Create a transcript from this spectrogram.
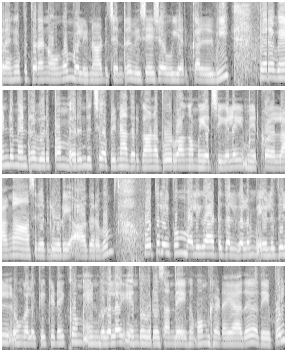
கிரகிப்பு திறன் ஓங்கும் வெளிநாடு சென்று விசேஷ உயர்கல்வி பெற வேண்டும் என்ற விருப்பம் இருந்துச்சு அப்படின்னா அதற்கான பூர்வாங்க முயற்சிகளை மேற்கொள்ளலாங்க. ஆசிரியர்களுடைய ஆதரவும் ஒத்துழைப்பும் வழிகாட்டுதல்களும் எளிதில் உங்களுக்கு கிடைக்கும் என்பதில் எந்த ஒரு சந்தேகமும் கிடையாது. அதே போல்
